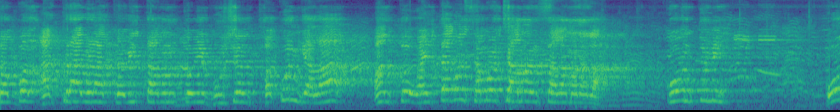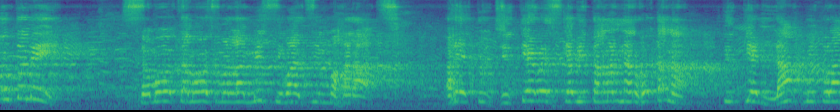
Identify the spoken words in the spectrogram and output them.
तब्बल अठरा वेळा कविता म्हणून कवी भूषण थकून गेला आणि तो वैतागून समोरच्या माणसाला म्हणाला कोण तुम्ही? कोण तुम्ही? समोरचा माणूस म्हणला मी शिवाजी महाराज. अरे तू जितक्या वेळेस कविता म्हणणार होता ना तितके लाख मी तुला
